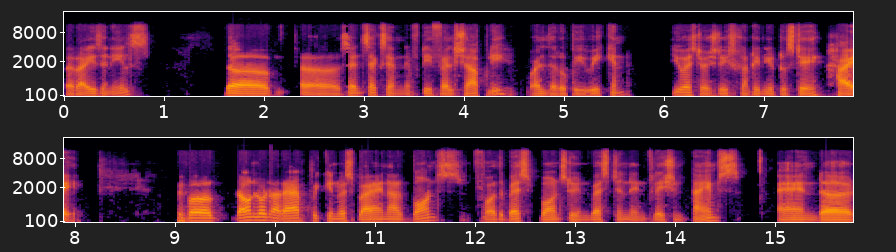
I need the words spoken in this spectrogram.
a rise in yields. The uh, Sensex and Nifty fell sharply while the rupee weakened. US treasuries continued to stay high. Before download our app, Quick Invest by INR bonds for the best bonds to invest in inflation times. And uh,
